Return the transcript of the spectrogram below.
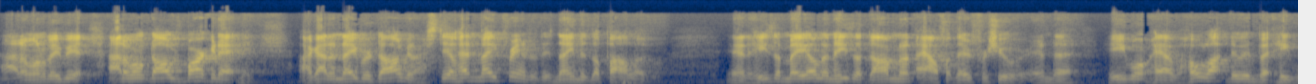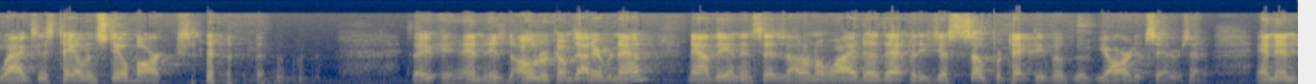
I don't want to be bit. I don't want dogs barking at me. I got a neighbor's dog, and I still hadn't made friends with. His name is Apollo, and he's a male, and he's a dominant alpha. There's for sure. And uh, he won't have a whole lot doing, but he wags his tail and still barks. and his owner comes out every now and now then and says, I don't know why he does that, but he's just so protective of the yard, et cetera, et cetera. And then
